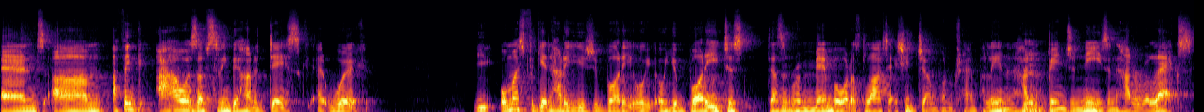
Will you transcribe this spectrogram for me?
And um, I think hours of sitting behind a desk at work, you almost forget how to use your body or, or your body just doesn't remember what it's like to actually jump on a trampoline and how to bend your knees and how to relax,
